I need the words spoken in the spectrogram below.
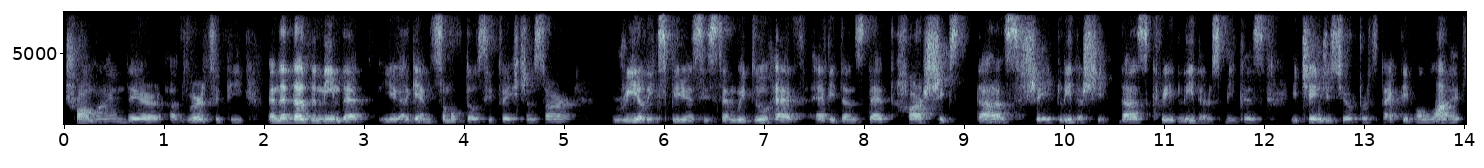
trauma and their adversity. And that doesn't mean that, again, some of those situations are real experiences. And we do have evidence that hardships does shape leadership, does create leaders because it changes your perspective on life.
